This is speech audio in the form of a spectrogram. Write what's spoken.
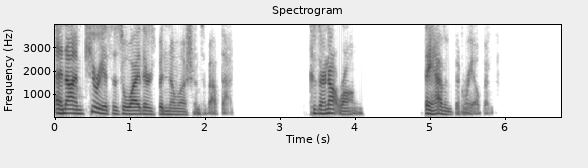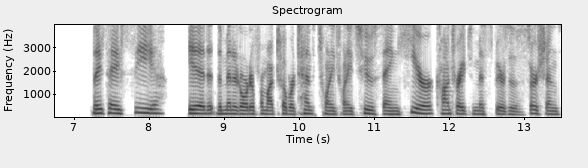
And I'm curious as to why there's been no motions about that. Because they're not wrong. They haven't been reopened. They say, see id the minute order from October 10th, 2022, saying here, contrary to Ms. Spears' assertions,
